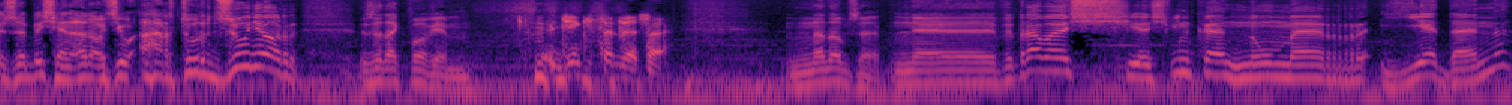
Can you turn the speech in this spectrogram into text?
e, żeby się narodził Artur Junior, że tak powiem. Dzięki serdeczne. No dobrze, e, wybrałeś świnkę numer jeden.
